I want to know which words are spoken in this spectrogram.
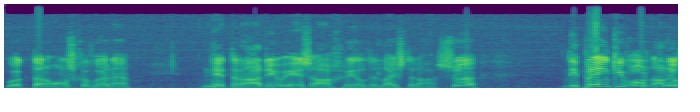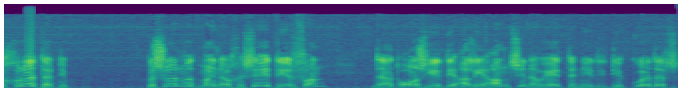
ook dan ons gewone net Radio SA gereelde luisteraars. So, die prentjie word al hoe groter, die persoon wat my nou gesê het hiervan, dat ons hier die alliantie nou het, en hier die decoders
